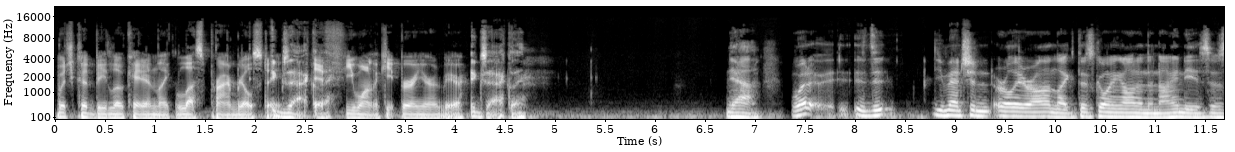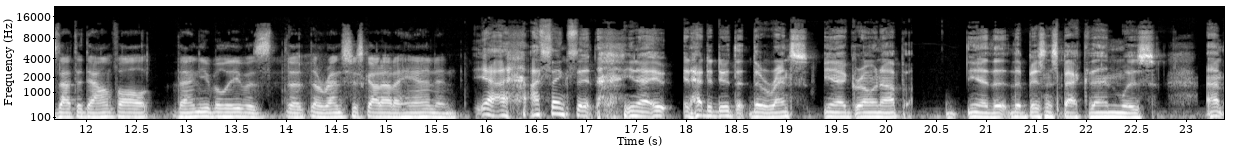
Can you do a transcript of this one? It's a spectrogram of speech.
which could be located in like less prime real estate. Exactly. If you wanted to keep brewing your own beer. Exactly. Yeah. What it, you mentioned earlier on, like this going on in the '90s, is that the downfall? Then you believe was the the rents just got out of hand and yeah, I think that you know it, it had to do with the, the rents. You know, growing up, you know the the business back then was um,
